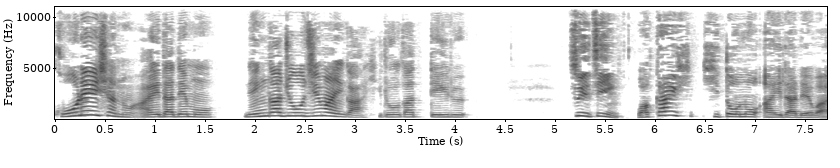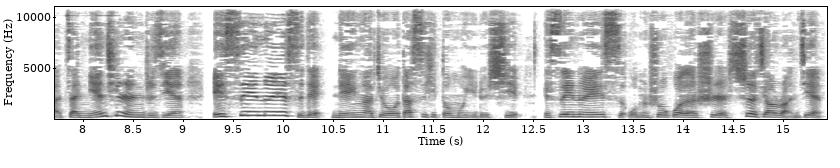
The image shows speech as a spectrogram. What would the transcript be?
高齢者の間でも年賀状じまいが広がっている。最近、若い人の間では、在年轻人之间，SNS で年賀状を出す人もいるし，SNS 我们说过的是社交软件，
